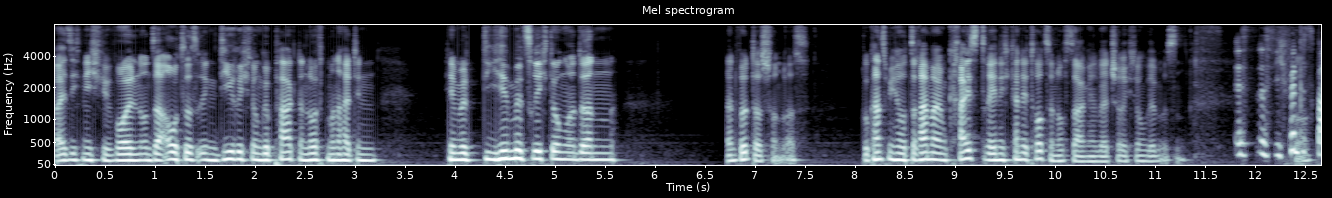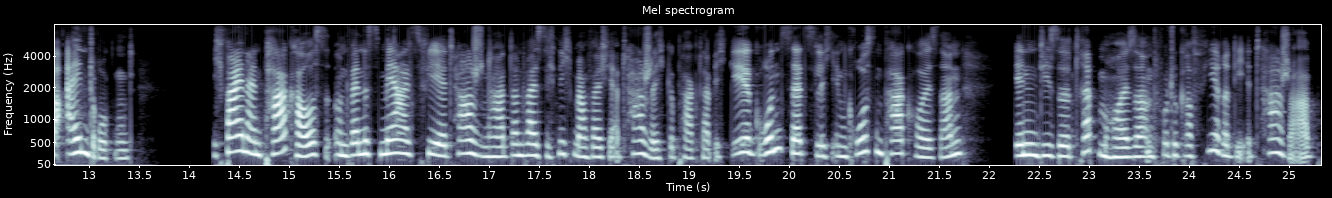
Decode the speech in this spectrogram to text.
Weiß ich nicht, wir wollen, unser Auto ist in die Richtung geparkt, dann läuft man halt in Himmel, die Himmelsrichtung und dann, dann wird das schon was. Du kannst mich auch dreimal im Kreis drehen, ich kann dir trotzdem noch sagen, in welche Richtung wir müssen. Es, ich finde So. es beeindruckend. Ich fahre in ein Parkhaus und wenn es mehr als vier Etagen hat, dann weiß ich nicht mehr, auf welche Etage ich geparkt habe. Ich gehe grundsätzlich in großen Parkhäusern in diese Treppenhäuser und fotografiere die Etage ab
